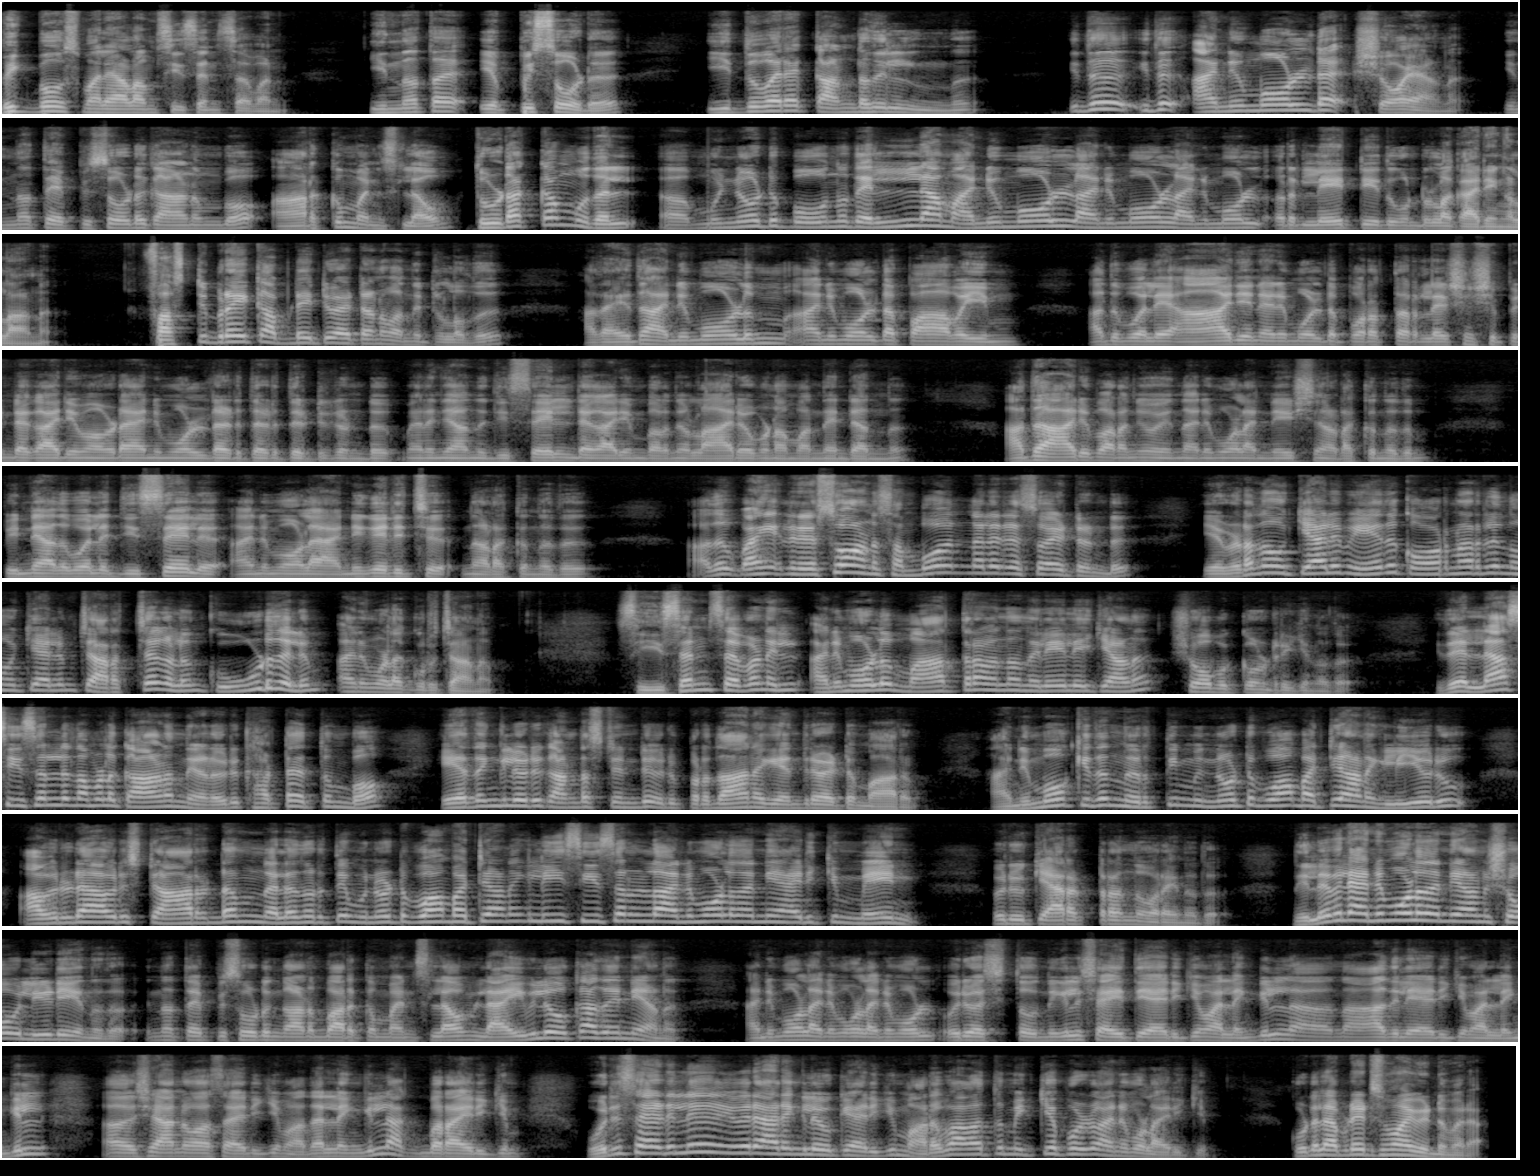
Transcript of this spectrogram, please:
Big boss Malayalam season seven. ഇന്നത്തെ episode ഇതുവരെ കണ്ടതിൽ നിന്ന് ഇത് ഇത് അനുമോളുടെ ഷോയാണ്. ഇന്നത്തെ എപ്പിസോഡ് കാണുമ്പോൾ ആർക്കും മനസ്സിലാവും. തുടക്കം മുതൽ മുന്നോട്ട് പോകുന്നതെല്ലാം അനുമോൾ അനുമോൾ അനുമോൾ റിലേറ്റ് ചെയ്തുകൊണ്ടുള്ള കാര്യങ്ങളാണ്. ഫസ്റ്റ് ബ്രേക്ക് അപ്ഡേറ്റുമായിട്ടാണ് വന്നിട്ടുള്ളത്. അതായത് അനുമോളും അനുമോളുടെ പാവയും അതുപോലെ ആര്യൻ അനുമോളുടെ പുറത്തെ റിലേഷൻഷിപ്പിന്റെ കാര്യം അവിടെ അനുമോളുടെ അടുത്ത് എടുത്തിട്ടിട്ടുണ്ട്. മെനഞ്ഞാന്ന് ജിസേലിന്റെ കാര്യം പറഞ്ഞുള്ള ആരോപണം വന്നതിന്റെ അന്ന്. അത് ആര് പറഞ്ഞു എന്ന് അനുമോൾ അന്വേഷിച്ച് നടക്കുന്നതും പിന്നെ അതുപോലെ ജിസേൽ അനുമോളെ അനുകരിച്ച് നടക്കുന്നത്. അത് ഭയങ്കര രസമാണ്. സംഭവം നല്ല രസമായിട്ടുണ്ട്. എവിടെ നോക്കിയാലും ഏത് കോർണറിൽ നോക്കിയാലും ചർച്ചകളും കൂടുതലും അനുമോളെ കുറിച്ചാണ്. സീസൺ സെവനിൽ അനുമോൾ മാത്രം എന്ന നിലയിലേക്കാണ് ഷോ പൊയ്ക്കൊണ്ടിരിക്കുന്നത് ഇത് എല്ലാ സീസണിലും നമ്മൾ കാണുന്നതാണ്. ഒരു ഘട്ടം എത്തുമ്പോൾ ഏതെങ്കിലും ഒരു കണ്ടസ്റ്റന്റ് ഒരു പ്രധാന കേന്ദ്രമായിട്ട് മാറും. അനുമോക്ക് ഇത് നിർത്തി മുന്നോട്ട് പോകാൻ പറ്റുകയാണെങ്കിൽ ഈ ഒരു അവരുടെ ആ ഒരു സ്റ്റാർഡം നിലനിർത്തി മുന്നോട്ട് പോകാൻ പറ്റുകയാണെങ്കിൽ ഈ സീസണിലുള്ള അനുമോൾ തന്നെയായിരിക്കും മെയിൻ ഒരു ക്യാരക്ടർ എന്ന് പറയുന്നത്. നിലവിൽ അനുമോൾ തന്നെയാണ് ഷോ ലീഡ് ചെയ്യുന്നത്. ഇന്നത്തെ എപ്പിസോഡും കാണുമ്പോൾ ആർക്കും മനസ്സിലാവും. ലൈവിലും ഒക്കെ അത് തന്നെയാണ്. അനുമോൾ അനുമോൾ അനുമോൾ ഒരു വശത്ത് ഒന്നുകിൽ ശൈത്യ ആയിരിക്കും അല്ലെങ്കിൽ ആ, ആയിരിക്കും അല്ലെങ്കിൽ ഷാനവാസ് ആയിരിക്കും അതല്ലെങ്കിൽ അക്ബർ ആയിരിക്കും. ഒരു സൈഡിൽ ഇവരാരെങ്കിലും ഒക്കെ ആയിരിക്കും. മറുഭാഗത്ത് മിക്കപ്പോഴും അനുമോളായിരിക്കും കൂടുതൽ അപ്ഡേറ്റ്സുമായി വീണ്ടും വരാം.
